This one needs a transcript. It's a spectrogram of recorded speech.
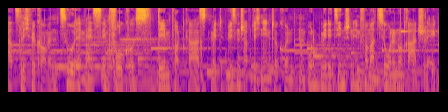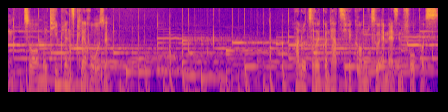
Herzlich willkommen zu MS im Fokus, dem Podcast mit wissenschaftlichen Hintergründen und medizinischen Informationen und Ratschlägen zur multiplen Sklerose. Hallo zurück und herzlich willkommen zu MS im Fokus.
